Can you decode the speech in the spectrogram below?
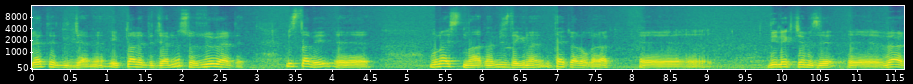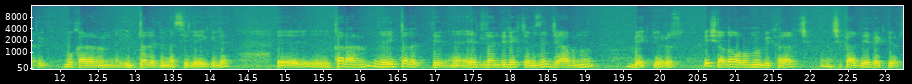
reddedileceğini, iptal edileceğini sözlüğü verdi. Biz tabii e, buna istinaden biz de yine tekrar olarak e, dilekçemizi e, verdik. Bu kararın iptal edilmesiyle ilgili. E, kararın iptal etti- edilen dilekçemizin cevabını bekliyoruz. İnşallah olumlu bir karar çık- çıkar diye bekliyoruz.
